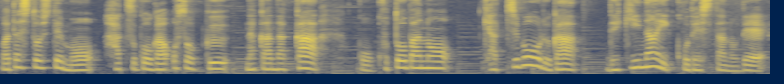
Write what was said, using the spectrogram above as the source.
私としても発語が遅くなかなかこう言葉のキャッチボールができない子でしたので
